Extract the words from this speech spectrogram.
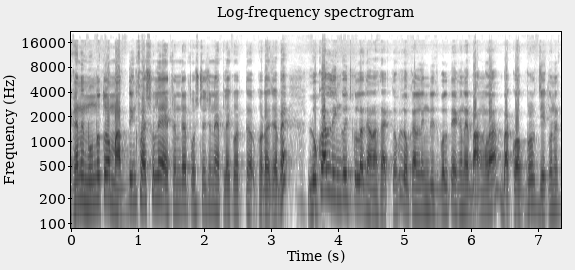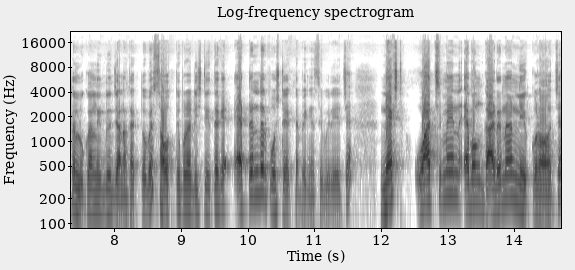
এখানে ন্যূনতম মাধ্যমিক ফাঁস হলে অ্যাটেন্ডার পোস্টের জন্য অ্যাপ্লাই করতে, করা যাবে। লোকাল ল্যাঙ্গুয়েজগুলো জানা থাকতে হবে। লোকাল ল্যাঙ্গুয়েজ বলতে এখানে বাংলা বা ককব্রক যে কোনো একটা লোকাল ল্যাঙ্গুয়েজ জানা থাকতে হবে। সাউথ ত্রিপুরা ডিস্ট্রিক্ট থেকে অ্যাটেন্ডার পোস্টে একটা ভ্যাকেন্সি বেরিয়েছে। নেক্সট ওয়াচম্যান এবং গার্ডেনার নিয়োগ করা হচ্ছে।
